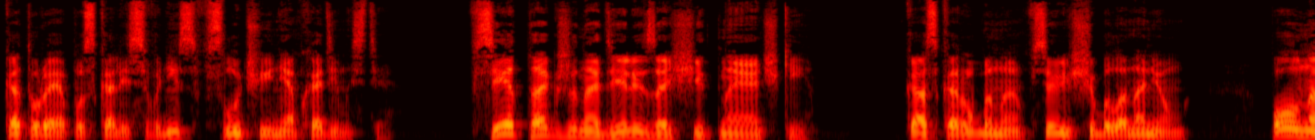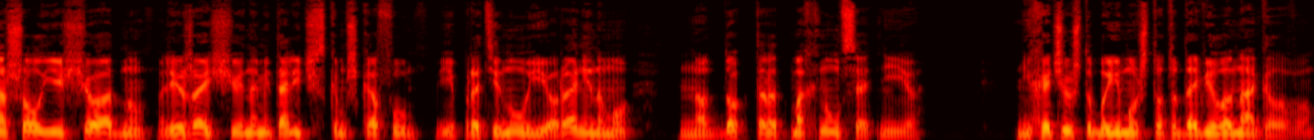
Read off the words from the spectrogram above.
которые опускались вниз в случае необходимости. Все также надели защитные очки. Каска Рубана все еще была на нем. Пол нашел еще одну, лежащую на металлическом шкафу, и протянул ее раненому, но доктор отмахнулся от нее. «Не хочу, чтобы ему что-то давило на голову,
